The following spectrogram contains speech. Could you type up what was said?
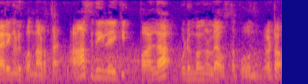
കാര്യങ്ങളും ഇപ്പം നടത്താൻ. ആ സ്ഥിതിയിലേക്ക് പല കുടുംബങ്ങളുടെ അവസ്ഥ പോകുന്നുണ്ട് കേട്ടോ.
